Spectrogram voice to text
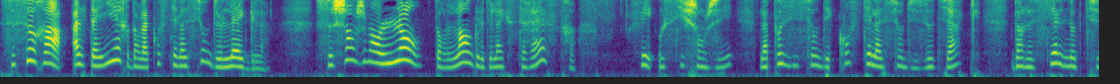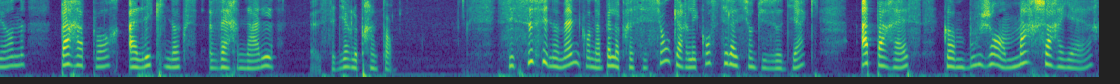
ce sera Altaïr dans la constellation de l'aigle. Ce changement lent dans l'angle de l'axe terrestre fait aussi changer la position des constellations du zodiaque dans le ciel nocturne par rapport à l'équinoxe vernal, euh, c'est-à-dire le printemps. C'est ce phénomène qu'on appelle la précession car les constellations du zodiaque apparaissent comme bougeant en marche arrière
